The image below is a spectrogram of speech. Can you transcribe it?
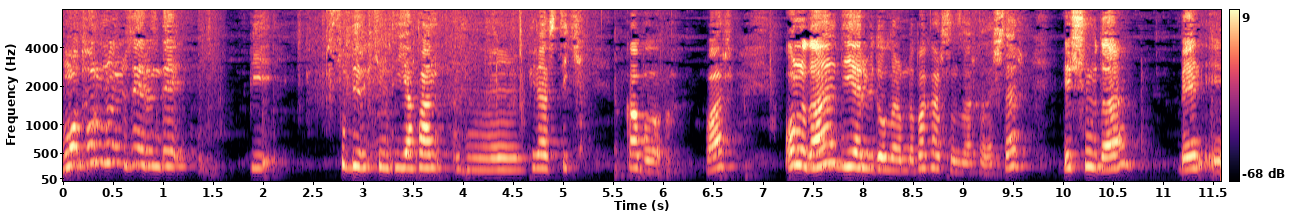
Motorunun üzerinde bir su birikinti yapan e, plastik kabı var. Onu da diğer videolarımda bakarsınız arkadaşlar. Ve şurada ben e,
